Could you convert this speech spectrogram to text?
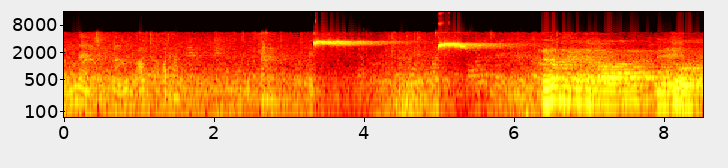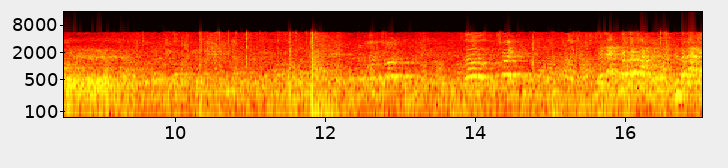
문화는 책으로 우리 아웃 하바타. 그래서 선생님께서 왼쪽 오른쪽에 내려주세요. Vedete, vedete, vedete!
